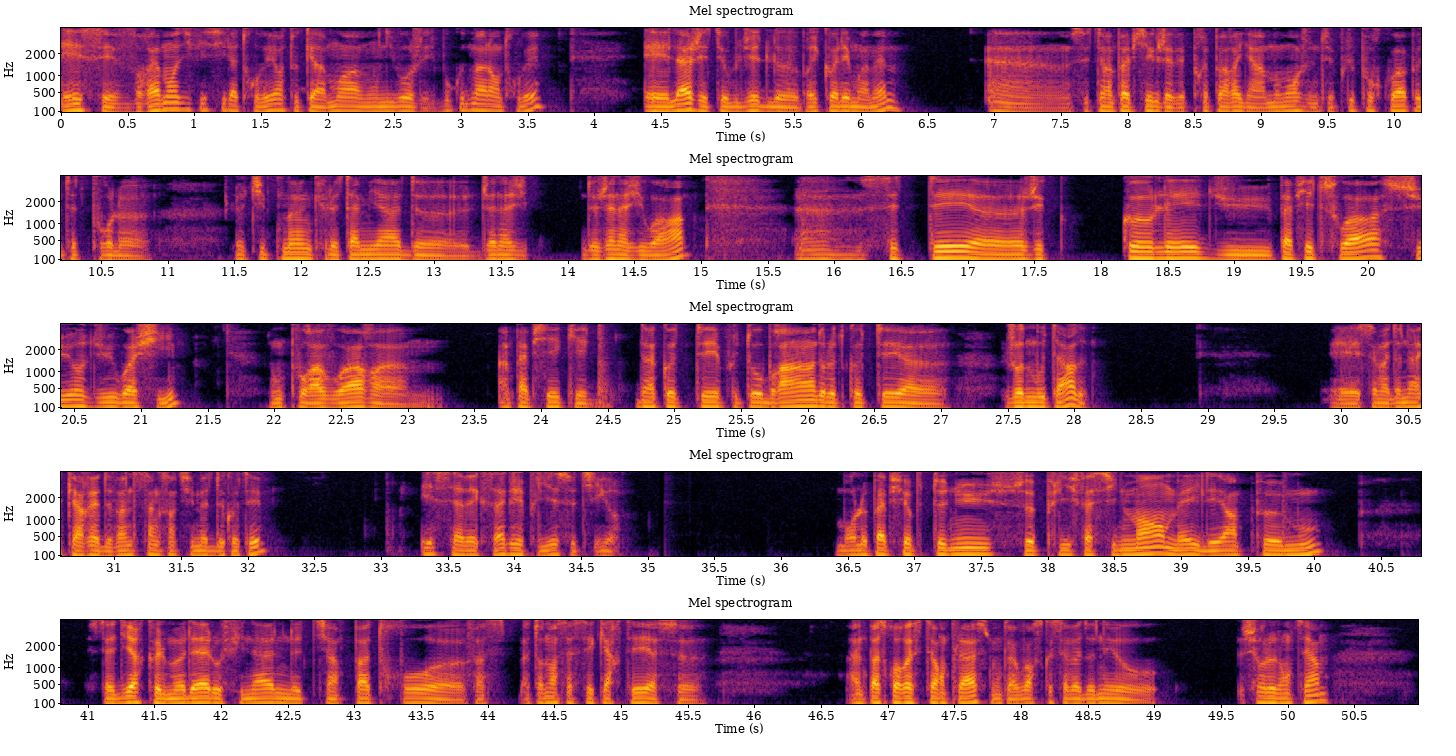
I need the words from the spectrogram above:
Et c'est vraiment difficile à trouver. En tout cas, moi, à mon niveau, j'ai beaucoup de mal à en trouver. Et là, j'étais obligé de le bricoler moi-même. Euh, c'était un papier que j'avais préparé il y a un moment, je ne sais plus pourquoi, peut-être pour le, le Chipmunk, le Tamiya de, Janaji, Janajiwara. Euh, c'était, euh, j'ai collé du papier de soie sur du washi, donc pour avoir un papier qui est d'un côté plutôt brun, de l'autre côté jaune moutarde. Et ça m'a donné un carré de 25 cm de côté. Et c'est avec ça que j'ai plié ce tigre. Bon, le papier obtenu se plie facilement, mais il est un peu mou. C'est-à-dire que le modèle, au final, ne tient pas trop, euh, enfin, a tendance à s'écarter, à se, à ne pas trop rester en place, donc à voir ce que ça va donner sur le long terme.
